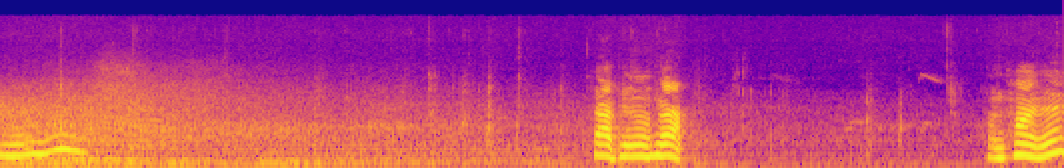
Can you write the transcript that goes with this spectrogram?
อืมชอบพี่น้องชอบมันทอดเลย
